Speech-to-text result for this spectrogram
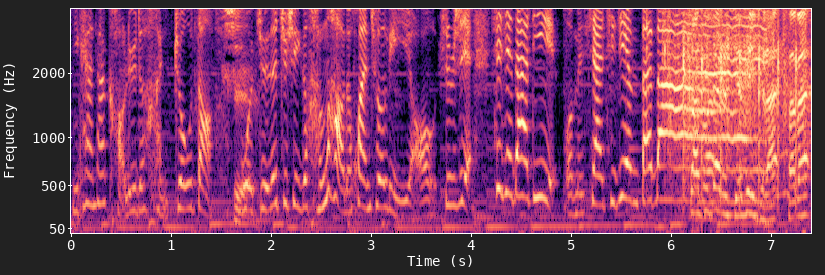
你看他考虑的很周到，是，我觉得这是一个很好的换车理由，是不是？谢谢大地，我们下期见，拜拜。下次带着鞋子一起来，拜拜。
